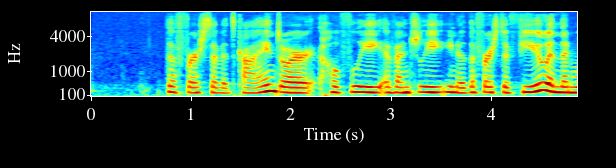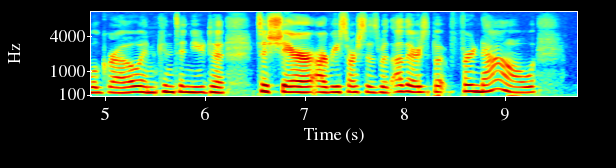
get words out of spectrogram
the first of its kind or hopefully eventually you know the first of few and then we'll grow and continue to to share our resources with others. But for now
